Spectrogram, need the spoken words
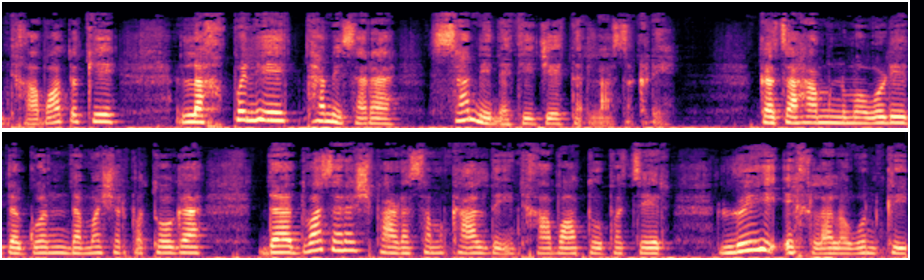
انتخاباتو کې ل خپل تمه سره سمې نتیجې ترلاسه کړي که څه هم نوموړي د ګوند د مشر په توګه د 2014 کال د انتخاباتو په څیر لوی اخلالونکي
